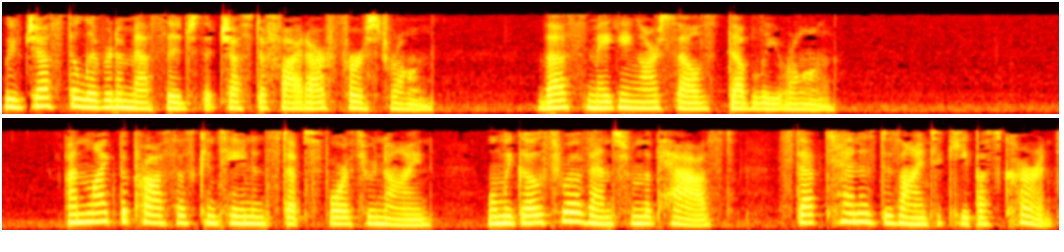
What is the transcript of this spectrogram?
we've just delivered a message that justified our first wrong thus making ourselves doubly wrong. Unlike the process contained in steps 4 through 9, when we go through events from the past, step 10 is designed to keep us current.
